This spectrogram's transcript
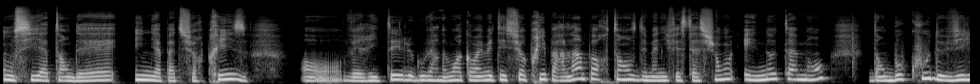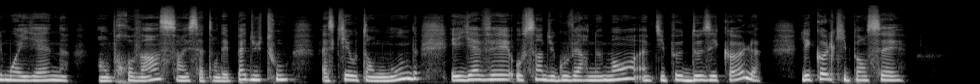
on s'y attendait, il n'y a pas de surprise. En vérité, le gouvernement a quand même été surpris par l'importance des manifestations et notamment dans beaucoup de villes moyennes en province. Hein, il ne s'attendait pas du tout à ce qu'il y ait autant de monde. Et il y avait au sein du gouvernement un petit peu deux écoles. L'école qui pensait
